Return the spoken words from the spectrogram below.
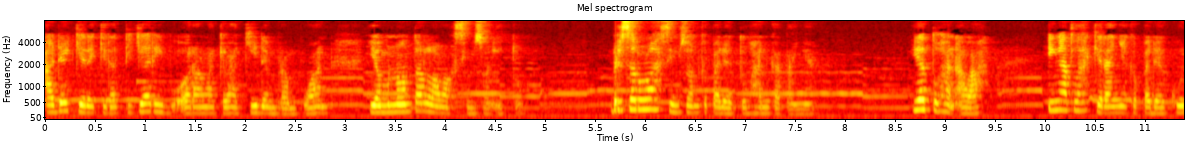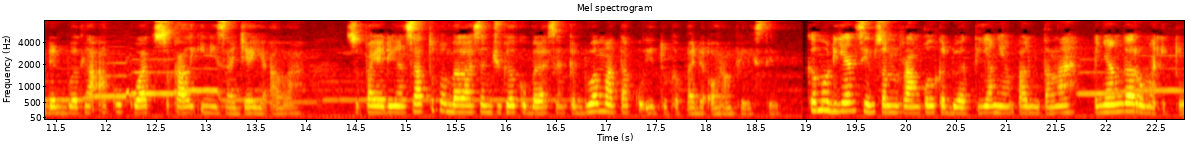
ada kira-kira 3.000 orang laki-laki dan perempuan yang menonton lawak Simpson itu. Berserulah Simpson kepada Tuhan katanya, Ya Tuhan Allah, ingatlah kiranya kepadaku dan buatlah aku kuat sekali ini saja ya Allah, supaya dengan satu pembalasan juga kubalaskan kedua mataku itu kepada orang Filistin. Kemudian Simpson merangkul kedua tiang yang paling tengah penyangga rumah itu,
